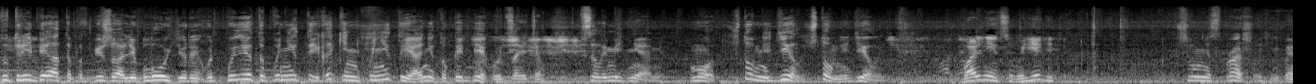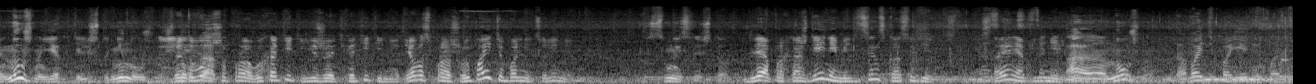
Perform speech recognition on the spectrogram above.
Тут ребята подбежали, блогеры, говорят, это понятые. Какие не понятые? Они только бегают за этим целыми днями. Вот, что мне делать? Что мне делать? В больницу вы едете? Вы меня спрашиваете? Не понимаю, нужно ехать или что? Не нужно. Что, это как? ваше право. Вы хотите езжать, хотите нет. Я вас спрашиваю, вы поедете в больницу или нет? В смысле что? Для прохождения медицинского свидетельства. Состояние опьянения. А нужно? Давайте поедем в больницу.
